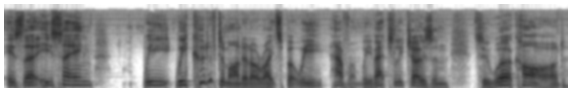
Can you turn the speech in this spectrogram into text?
is that he's saying we, we could have demanded our rights, but we haven't. We've actually chosen to work hard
